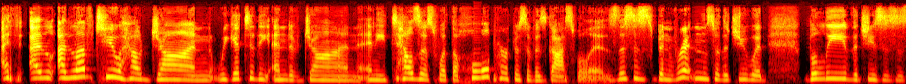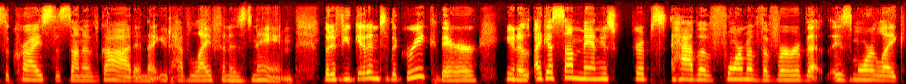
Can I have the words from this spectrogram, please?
I, I i love too how john we get to the end of john and he tells us what the whole purpose of his gospel is. This has been written so that you would believe that jesus is the christ the son of god and that you'd have life in his name. But if you get into the greek there you know i guess some manuscripts have a form of the verb that is more like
